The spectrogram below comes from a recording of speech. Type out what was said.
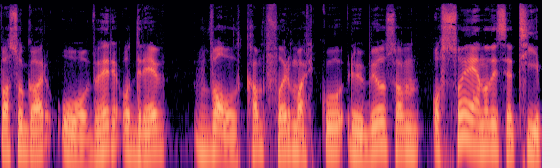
var sågar over og drev valgkamp for Marco Rubio, som også er en av disse Tea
